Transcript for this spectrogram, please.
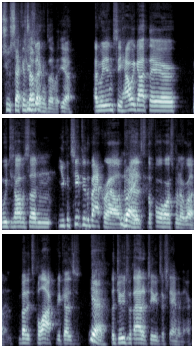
two seconds two of seconds of it, yeah. And we didn't see how he got there. We just all of a sudden you can see it through the background Right. as the four horsemen are running, but it's blocked because it. Yeah. the dudes with attitudes are standing there.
